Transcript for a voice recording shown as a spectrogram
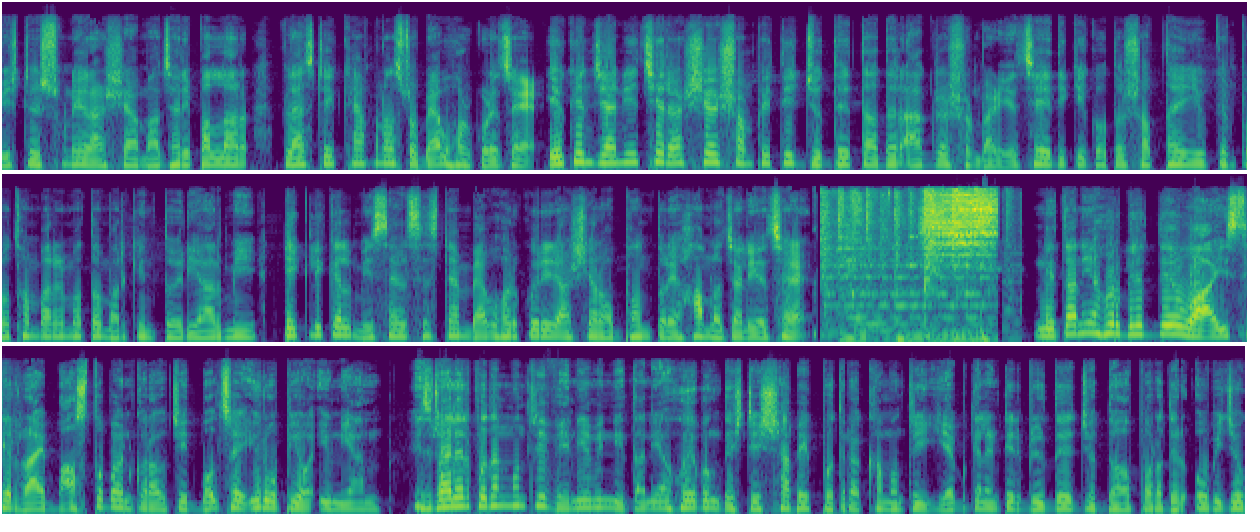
বিশ্লেষণে রাশিয়া মাঝারি পাল্লার প্লাস্টিক ক্ষেপণাস্ত্র ব্যবহার করেছে। ইউক্রেন জানিয়েছে রাশিয়ার সম্প্রতি যুদ্ধে তাদের আগ্রাসন বাড়িয়েছে। এদিকে গত সপ্তাহে ইউক্রেন প্রথমবারের মতো মার্কিন তৈরি আর্মি টেকনিক্যাল মিসাইল সিস্টেম ব্যবহার করে রাশিয়ার অভ্যন্তরে হামলা চালিয়েছে। নেতানিয়াহুর বিরুদ্ধে ওয়াইসের রায় বাস্তবায়ন করা উচিত বলছে ইউরোপীয় ইউনিয়ন। ইসরায়েলের প্রধানমন্ত্রী বেনিয়ামিন নেতানিয়াহু এবং দেশটির সাবেক প্রতিরক্ষামন্ত্রী ইয়েব গ্যালেন্টের বিরুদ্ধে যুদ্ধ অপরাধের অভিযোগ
